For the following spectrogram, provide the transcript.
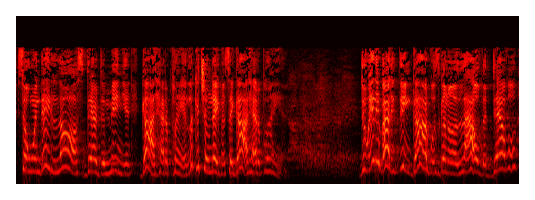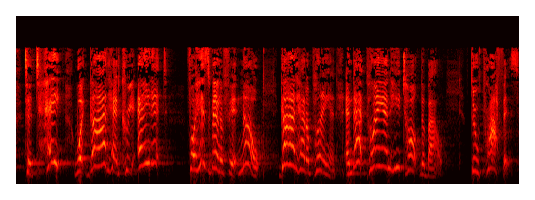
So when they lost their dominion, God had a plan. Look at your neighbor and say, God had a plan. Do anybody think God was going to allow the devil to take what God had created for his benefit? No. God had a plan. And that plan he talked about through prophets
